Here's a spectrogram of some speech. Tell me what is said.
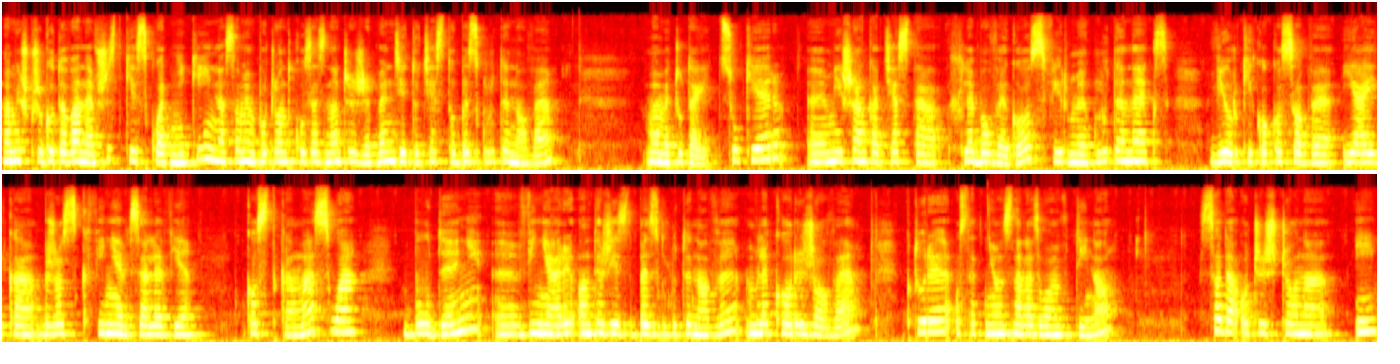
Mam już przygotowane wszystkie składniki i na samym początku zaznaczę, że będzie to ciasto bezglutenowe. Mamy tutaj cukier, y, mieszanka ciasta chlebowego z firmy Glutenex, wiórki kokosowe, jajka, brzoskwinie w zalewie, kostka masła, budyń, y, winiary, on też jest bezglutenowy, mleko ryżowe, które ostatnio znalazłam w Dino, soda oczyszczona i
